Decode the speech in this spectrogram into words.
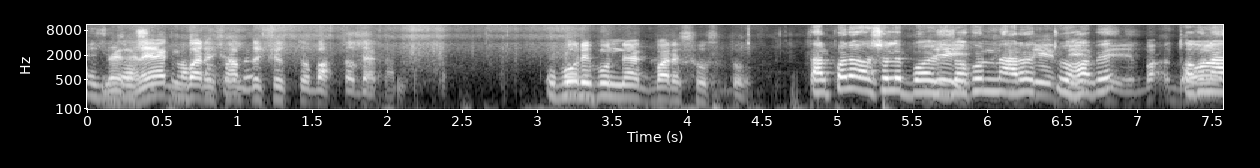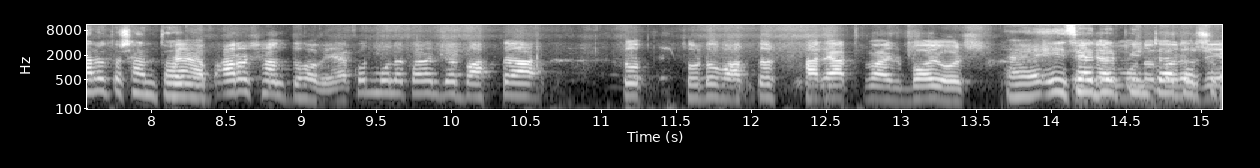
এই যে দেখান দর্শক একবারে শান্ত শিষ্ট বাচ্চা দেখান। পরিপূর্ণ একবারে সুস্থ। তারপরে আসলে বয়স যখন আরও একটু হবে তখন আরও তো শান্ত হবে। হ্যাঁ আরও শান্ত হবে। এখন মনে করেন যে বাচ্চা ছোট বাচ্চা সাড়ে আট মাস বয়স। হ্যাঁ, এই সাইডের পিনটা দর্শক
